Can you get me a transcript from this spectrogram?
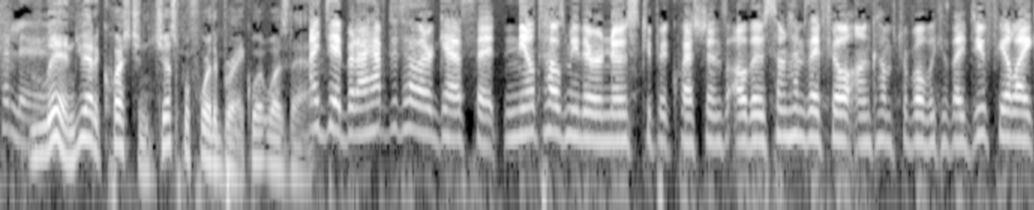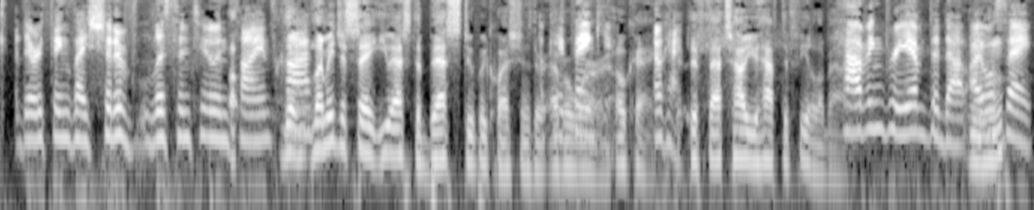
Hello. Lynn, you had a question just before the break. What was that? I did, but I have to tell our guests that Neil tells me there are no stupid questions, although sometimes I feel uncomfortable because I do feel like there are things I should have listened to in science The- class. let me just say, you asked the best stupid questions there Okay, ever thank were. you. Okay. Okay. If that's how you have to feel about it. Having preempted that, I will Mm-hmm. say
